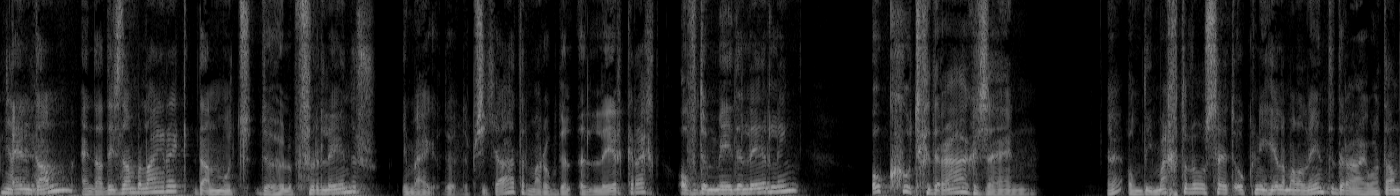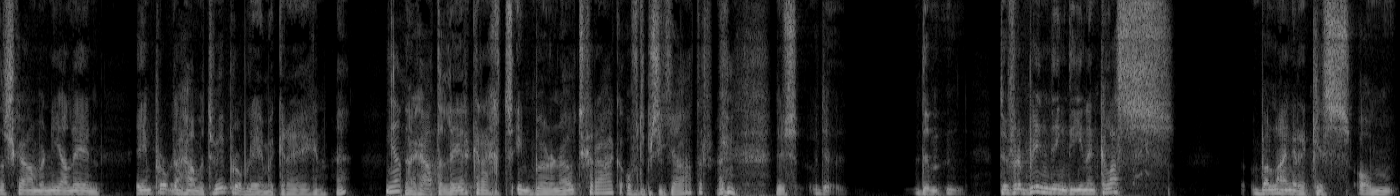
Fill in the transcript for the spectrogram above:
Ja. En dan, en dat is dan belangrijk, dan moet de hulpverlener, in mij, de, de psychiater, maar ook de leerkracht of de medeleerling, ook goed gedragen zijn. Hè? Om die machteloosheid ook niet helemaal alleen te dragen. Want anders gaan we niet alleen één probleem, dan gaan we twee problemen krijgen. Hè? Ja. Dan gaat de leerkracht in burn-out geraken, of de psychiater. Hè? dus de, de, de verbinding die in een klas belangrijk is om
